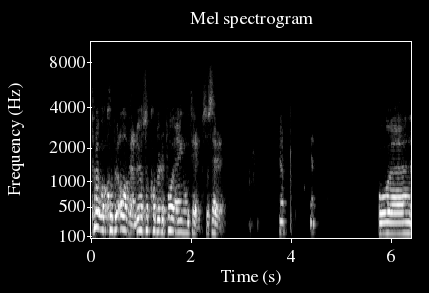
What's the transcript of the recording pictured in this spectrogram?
prøv å koble av igjen, du, og så kobler du på en gang til, så ser vi. Ja. ja. Og uh,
